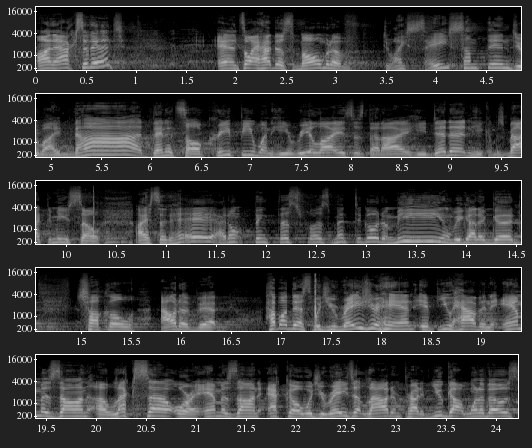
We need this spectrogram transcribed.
on accident. And so I had this moment of, do I say something? Do I not? Then it's all creepy when he realizes that I he did it and he comes back to me. So I said, "Hey, I don't think this was meant to go to me." And we got a good chuckle out of it. How about this? Would you raise your hand if you have an Amazon Alexa or an Amazon Echo? Would you raise it loud and proud? If you got one of those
